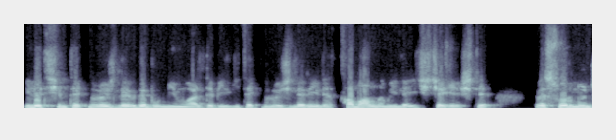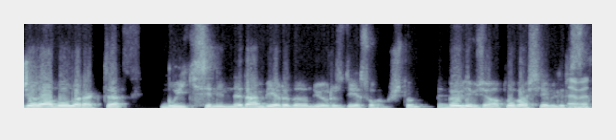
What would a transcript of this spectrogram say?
İletişim teknolojileri de bu minvalde bilgi teknolojileriyle tam anlamıyla iç içe geçti. Ve sorunun cevabı olarak da bu ikisinin neden bir arada anıyoruz diye sormuştun. Böyle bir cevapla başlayabiliriz. Evet,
